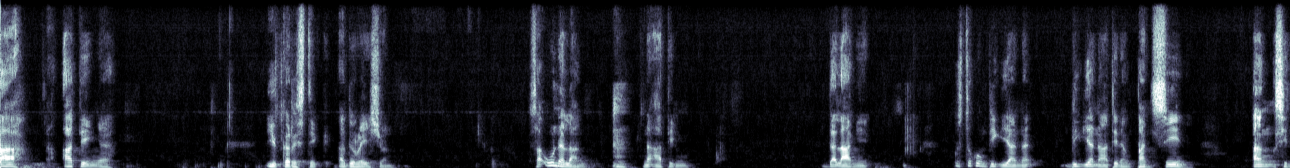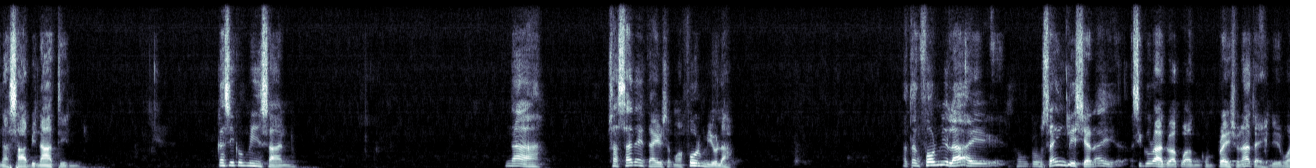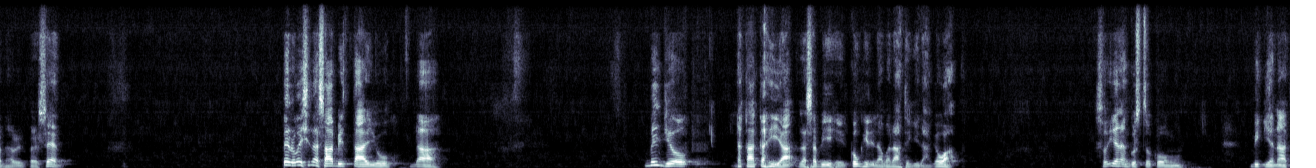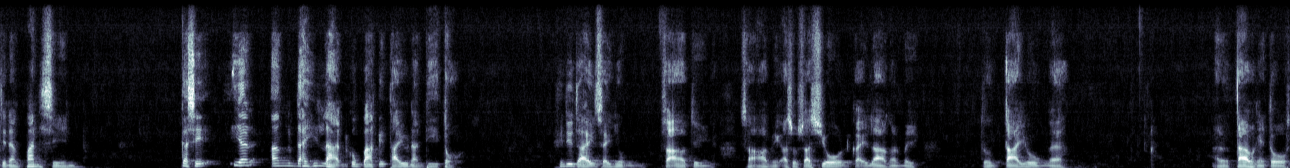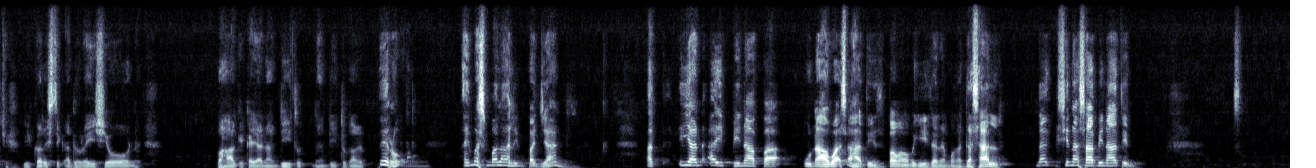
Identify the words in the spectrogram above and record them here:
sa ating uh, Eucharistic adoration. Sa una lang na ating dalangin, gusto kong bigyan, na, bigyan natin ng pansin ang sinasabi natin. Kasi kung minsan, na sasanay tayo sa mga formula. At ang formula ay, kung, kung sa English yan, ay sigurado ako ang compression natin, hindi 100%. Pero may sinasabi tayo na medyo nakakahiya na sabihin kung hindi naman natin ginagawa. So, yan ang gusto kong bigyan natin ng pansin kasi yan ang dahilan kung bakit tayo nandito. Hindi dahil sa inyong, sa ating, sa aming asosasyon, kailangan may tayong uh, ano, tawag ito, Eucharistic adoration, bahagi kaya nandito, nandito kami. Pero, ay mas malalim pa dyan. At iyan ay pinapaunawa sa atin sa pamamagitan ng mga dasal na sinasabi natin.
